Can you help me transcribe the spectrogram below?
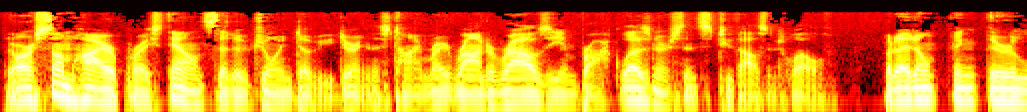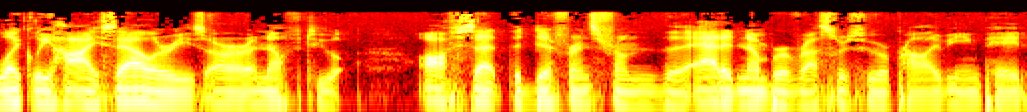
there are some higher priced talents that have joined W during this time, right? Ronda Rousey and Brock Lesnar since 2012 but I don't think their likely high salaries are enough to offset the difference from the added number of wrestlers who are probably being paid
